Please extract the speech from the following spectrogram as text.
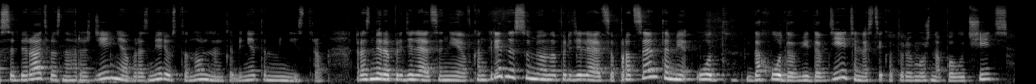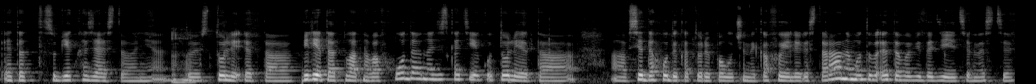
собирать вознаграждение в размере, установленном Кабинетом министров. Размер определяется не в конкретной сумме, он определяется процентами от доходов видов деятельности, которые можно получить этот субъект хозяйствования. Uh-huh. То есть то ли это билеты от платного входа на дискотеку, то ли это а, все доходы, которые получены кафе или рестораном от этого вида деятельности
